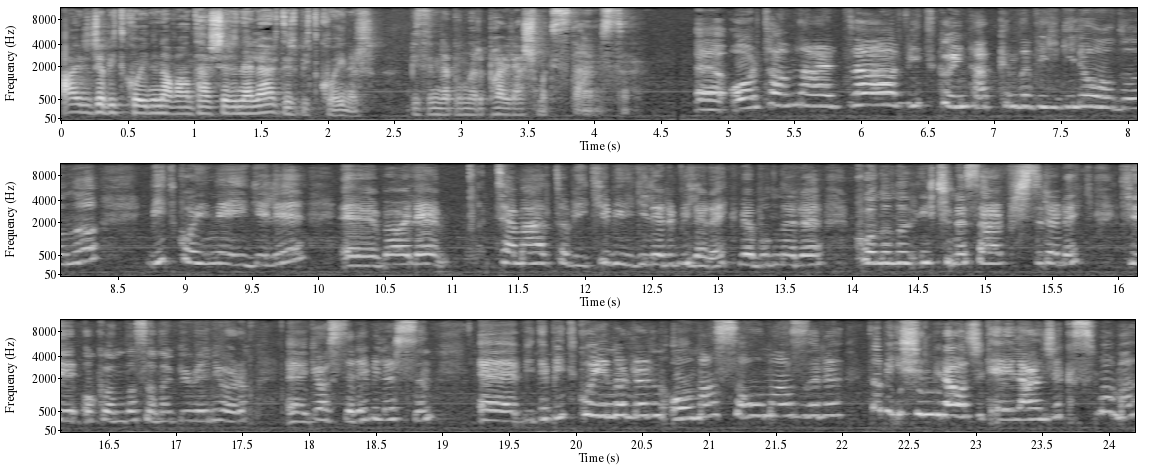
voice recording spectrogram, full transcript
Ayrıca Bitcoin'in avantajları nelerdir Bitcoiner? Bizimle bunları paylaşmak ister misin? e, ortamlarda Bitcoin hakkında bilgili olduğunu, Bitcoin ile ilgili e, böyle temel tabii ki bilgileri bilerek ve bunları konunun içine serpiştirerek ki o konuda sana güveniyorum e, gösterebilirsin. E, bir de Bitcoiner'ların olmazsa olmazları tabii işin birazcık eğlence kısmı ama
